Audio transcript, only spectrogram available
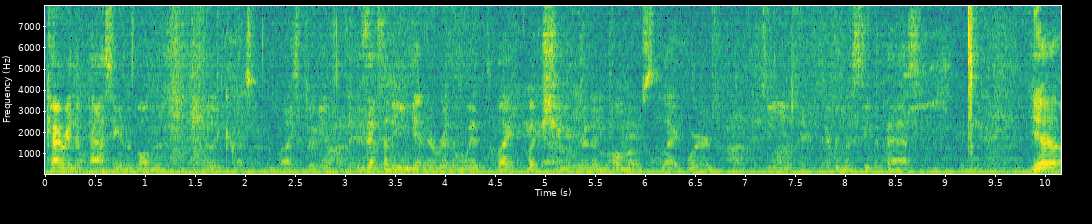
Kyrie, the passing and the ball movement really crisp Is that something you can get in a rhythm with, like like shooting rhythm almost, like where you everyone's seeing the pass? And, Yeah,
